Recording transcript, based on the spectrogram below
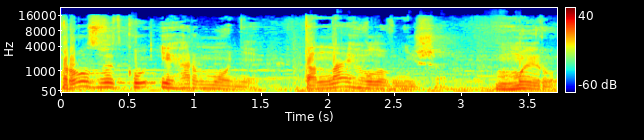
розвитку і гармонії, та найголовніше миру.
